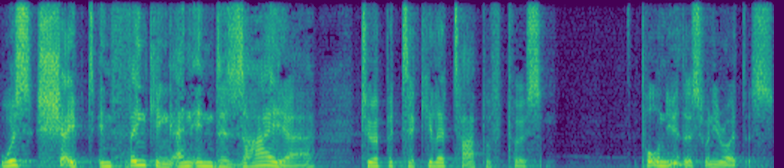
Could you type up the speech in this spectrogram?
was shaped in thinking and in desire to a particular type of person. Paul knew this when he wrote this.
